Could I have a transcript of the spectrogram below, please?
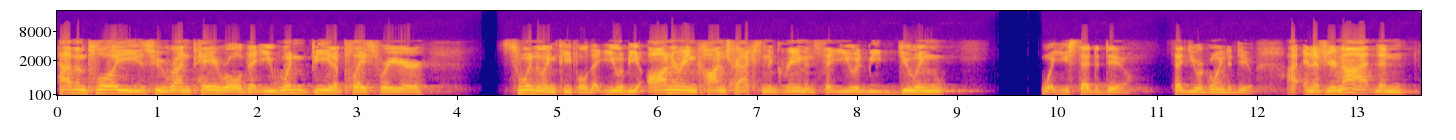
have employees who run payroll, that you wouldn't be in a place where you're swindling people, that you would be honoring contracts and agreements, that you would be doing what you said to do, said you were going to do. And if you're not, then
